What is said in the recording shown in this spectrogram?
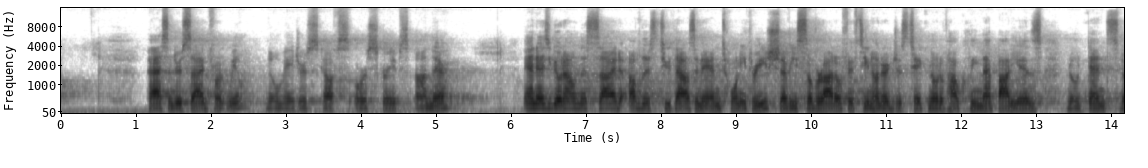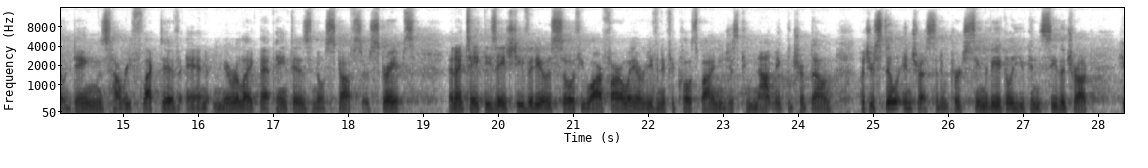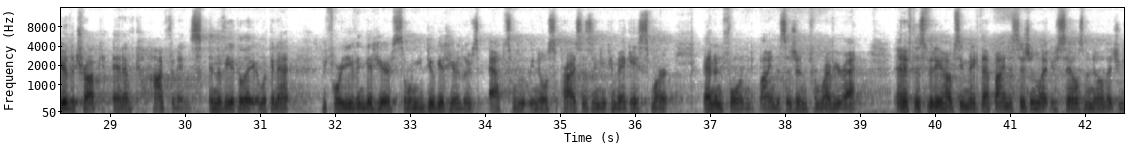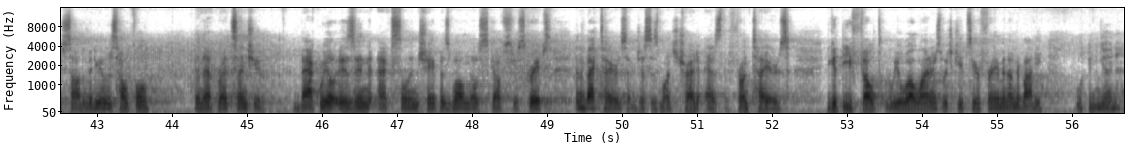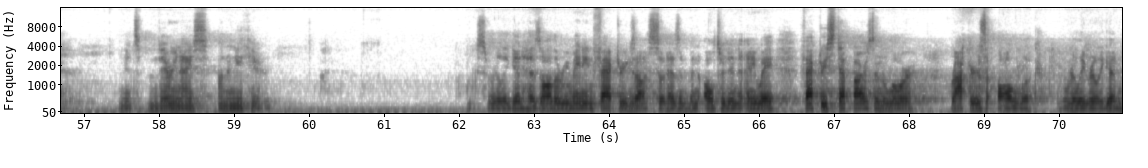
Passenger side front wheel, no major scuffs or scrapes on there. And as you go down this side of this 2023 Chevy Silverado 1500, just take note of how clean that body is. No dents, no dings, how reflective and mirror-like that paint is, no scuffs or scrapes. And I take these HD videos, so if you are far away or even if you're close by and you just cannot make the trip down, but you're still interested in purchasing the vehicle, you can see the truck, hear the truck, and have confidence in the vehicle that you're looking at before you even get here. So when you do get here, there's absolutely no surprises and you can make a smart and informed buying decision from wherever you're at. And if this video helps you make that buying decision, let your salesman know that you saw the video was helpful and that Brett sent you. Back wheel is in excellent shape as well, no scuffs or scrapes. And the back tires have just as much tread as the front tires. You get the felt wheel well liners, which keeps your frame and underbody looking good. And it's very nice underneath here. Looks really good. Has all the remaining factory exhaust, so it hasn't been altered in any way. Factory step bars and the lower rockers all look really, really good.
